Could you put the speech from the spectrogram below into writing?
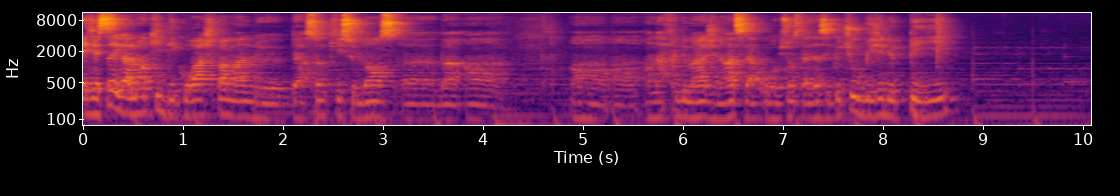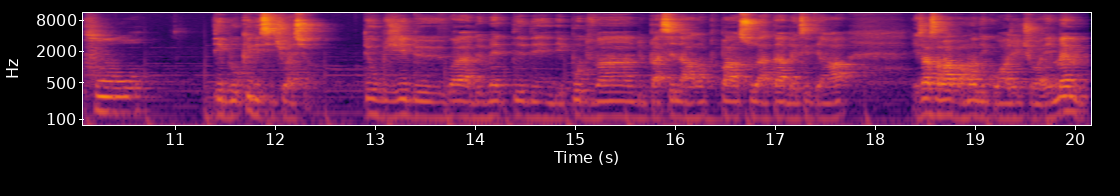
Et c'est ça également qui décourage pas mal de personnes qui se lancent euh, ben, en, en, Afrique de manière générale, c'est la corruption. C'est-à-dire c'est que tu es obligé de payer pour débloquer des situations obligé de, voilà, de mettre des, pots de vin, de passer de l'argent pas sous la table, etc. Et ça, ça m'a vraiment découragé, tu vois. Et même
